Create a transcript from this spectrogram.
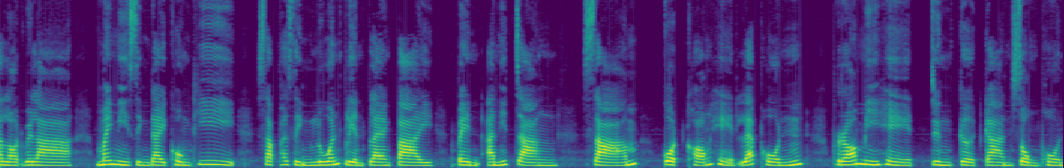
ตลอดเวลา ไม่มีสิ่งใดคงที่ สรรพสิ่งล้วนเปลี่ยนแปลงไป เป็นอนิจจัง 3. กฎของเหตุและผล เพราะมีเหตุจึงเกิดการส่งผล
